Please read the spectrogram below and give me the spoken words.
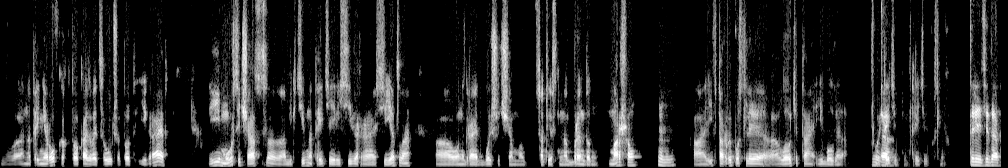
в, на тренировках, кто оказывается лучше, тот и играет. И Мур сейчас э, объективно третий ресивер Сиэтла. Он играет больше, чем, соответственно, Брэндон Маршалл. Угу. И второй после Локета и Болдина. Ой, да. третий, третий после них. Третий, да.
